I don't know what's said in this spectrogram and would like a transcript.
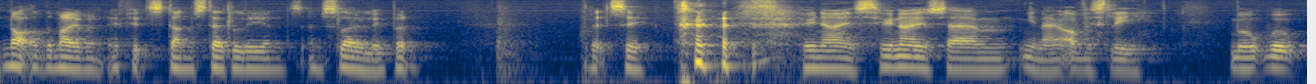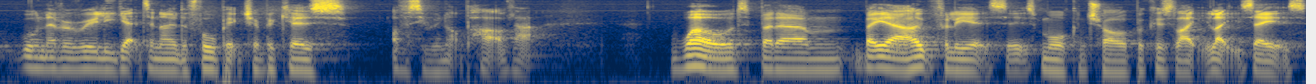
Not at the moment. If it's done steadily and and slowly, but let's see. Who knows? Who knows? Um, you know, obviously, we'll we'll we'll never really get to know the full picture because obviously we're not part of that world. But um, but yeah, hopefully it's it's more controlled because like like you say, it's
